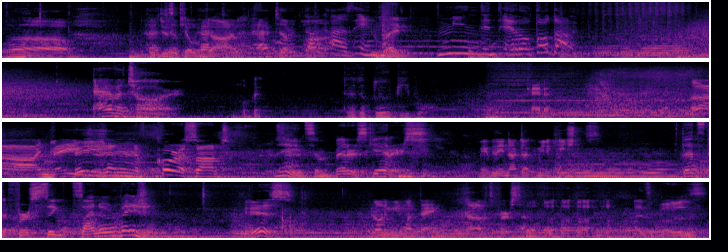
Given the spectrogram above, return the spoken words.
whoa! They just killed God. Right. Avatar. A little bit. They're the blue people. Kinda. Ah, invasion. Invasion of Coruscant. They need some better scanners. Maybe they knocked out communications. That's the first sig- sign of invasion. It is. It can only mean one thing. I don't know if it's the first time. I suppose.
